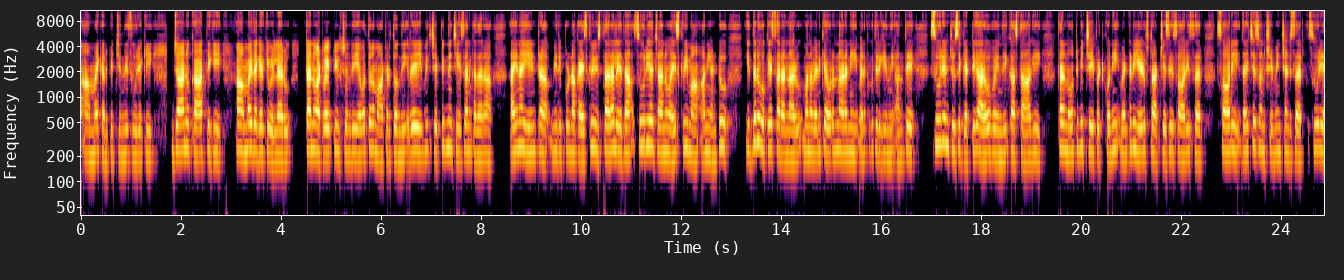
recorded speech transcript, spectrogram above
ఆ అమ్మాయి కనిపించింది సూర్యకి. జాను కార్తికి ఆ అమ్మాయి దగ్గరికి వెళ్ళారు. తను అటువైపు నిల్చుంది ఎవరితోనో మాట్లాడుతోంది. రే మీరు చెప్పింది నేను చేశాను కదరా. అయినా ఏంట్రా మీరు ఇప్పుడు నాకు ఐస్ క్రీమ్ ఇస్తారా లేదా? సూర్య జాను ఐస్ క్రీమా? అని అంటూ ఇద్దరు ఒకేసారి అన్నారు. మన వెనక ఎవరున్నారని వెనకకు తిరిగింది. అంతే. సూర్యను చూసి గట్టిగా అరవబోయింది. కాస్త ఆగి. తన నోటి మీద చేయి పెట్టుకొని వెంటనే ఏడుపు స్టార్ట్ చేసి సారీ సార్ సారీ. దయచేసి నన్ను క్షమించండి సార్. సూర్య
